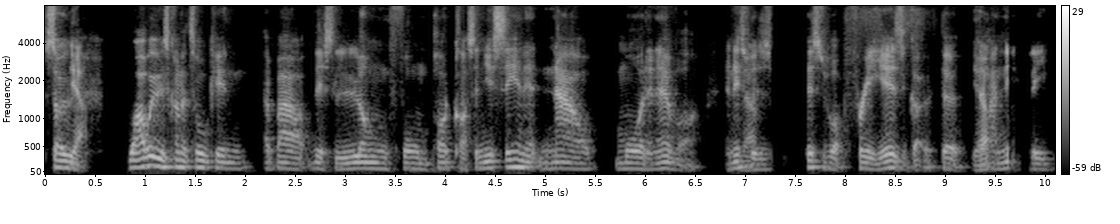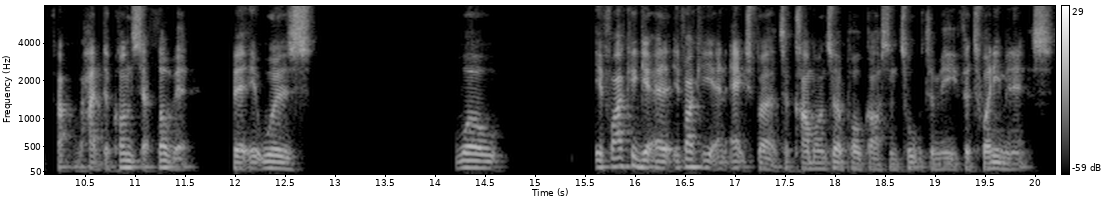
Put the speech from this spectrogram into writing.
so Yeah. while we was kind of talking about this long form podcast and you're seeing it now more than ever and this Yeah. was this was what three years ago that, Yeah. that i initially had the concept of it but it was well if i could get a, if i could get an expert to come onto a podcast and talk to me for 20 minutes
